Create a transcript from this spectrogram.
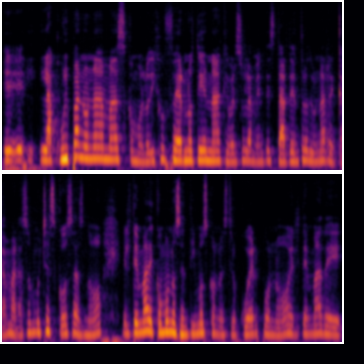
eh, eh, la culpa no nada más, como lo dijo Fer, no tiene nada que ver solamente estar dentro de una recámara. Son muchas cosas, ¿no? El tema de cómo nos sentimos con nuestro cuerpo, ¿no? El tema de,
